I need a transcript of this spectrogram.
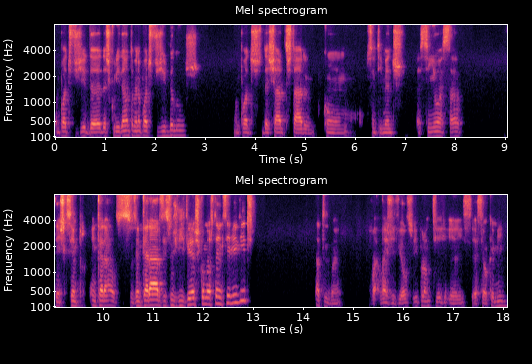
Não podes fugir da, da escuridão, também não podes fugir da luz. Não podes deixar de estar com sentimentos assim ou assado. Tens que sempre encará-los. Se os encarares e se os viveres como eles têm que ser vividos, está tudo bem. Vais vivê-los e pronto, é isso. Esse é o caminho.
